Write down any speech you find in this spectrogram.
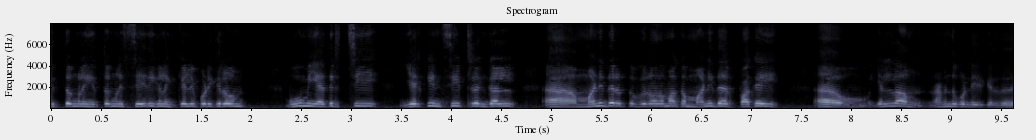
யுத்தங்களும் யுத்தங்களின் செய்திகளையும் கேள்விப்படுகிறோம். பூமி அதிர்ச்சி இயற்கையின் சீற்றங்கள் மனிதருக்கு விரோதமாக மனிதர் பகை எல்லாம் நடந்து கொண்டிருக்கிறது.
